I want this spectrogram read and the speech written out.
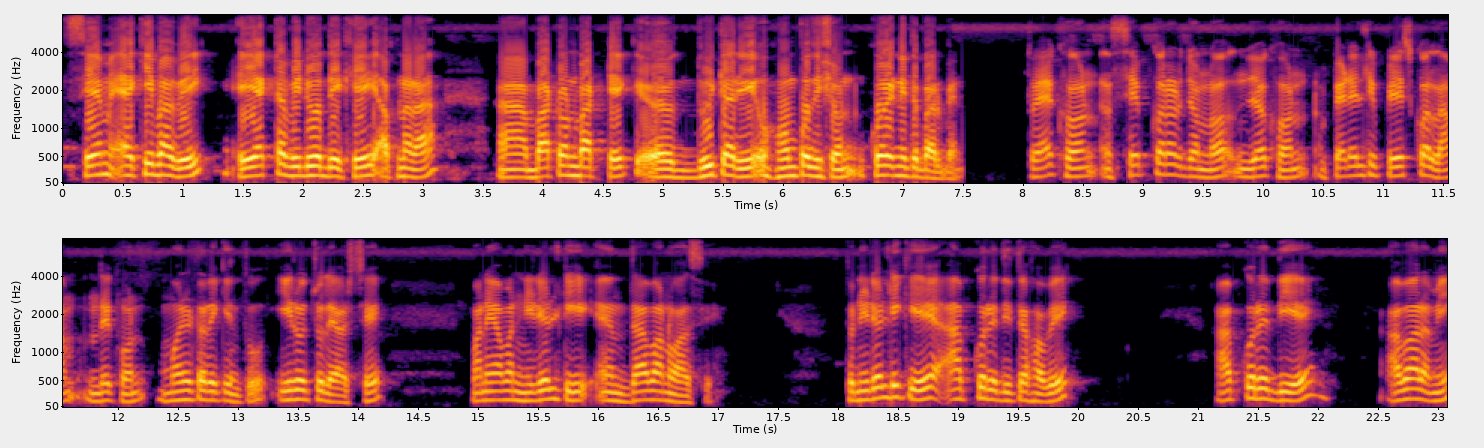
সেম একইভাবেই এই একটা ভিডিও দেখেই আপনারা বাটন বারটেক দুইটারই হোম পজিশন করে নিতে পারবেন। তো এখন সেভ করার জন্য যখন প্যাডেলটি প্রেস করলাম, দেখুন মনিটরে কিন্তু ইরো চলে আসছে। মানে আমার নিডেলটি দাবানো আছে। তো নিডেলটিকে আপ করে দিতে হবে। আপ করে দিয়ে আবার আমি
